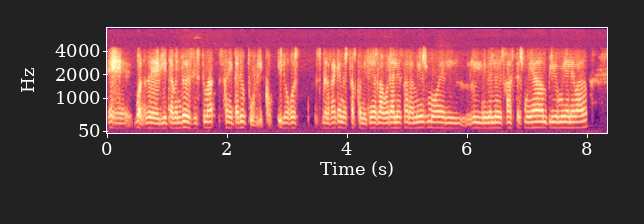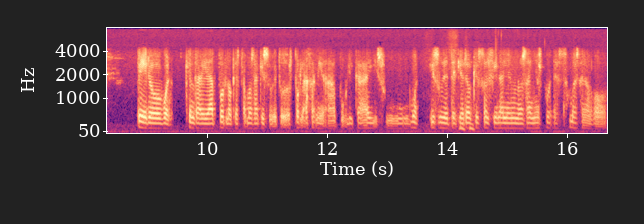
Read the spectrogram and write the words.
eh, bueno, de debilitamiento del sistema sanitario público. Y luego es, verdad que nuestras condiciones laborales ahora mismo el nivel de desgaste es muy amplio, muy elevado, pero bueno, que en realidad por lo que estamos aquí sobre todo es por la sanidad pública y su bueno, y su deterioro que eso al final en unos años pues va a ser algo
